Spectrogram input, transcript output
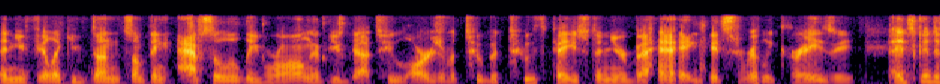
and you feel like you've done something absolutely wrong if you've got too large of a tube of toothpaste in your bag. It's really crazy. It's good to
